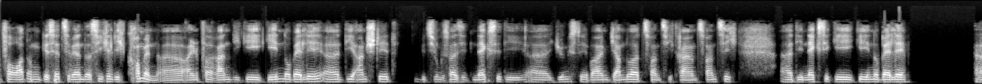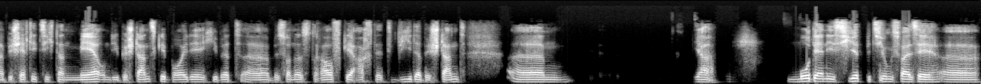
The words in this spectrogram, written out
Verordnungen, Gesetze werden da sicherlich kommen. Äh, allen voran die GEG-Novelle, äh, die ansteht beziehungsweise die nächste, die äh, jüngste war im Januar 2023. Äh, die nächste GEG-Novelle äh, beschäftigt sich dann mehr um die Bestandsgebäude. Hier wird äh, besonders darauf geachtet, wie der Bestand ähm, ja, modernisiert beziehungsweise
